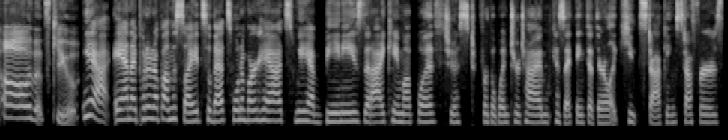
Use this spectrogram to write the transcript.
Oh, that's cute. Yeah. And I put it up on the site. So that's one of our hats. We have beanies that I came up with just for the winter time because I think that they're like cute stocking stuffers.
